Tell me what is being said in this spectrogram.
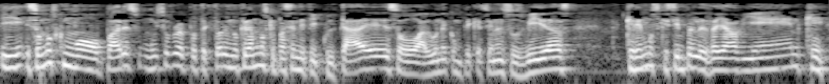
Y somos como padres muy sobreprotectores, no queremos que pasen dificultades o alguna complicación en sus vidas. Queremos que siempre les vaya bien, que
